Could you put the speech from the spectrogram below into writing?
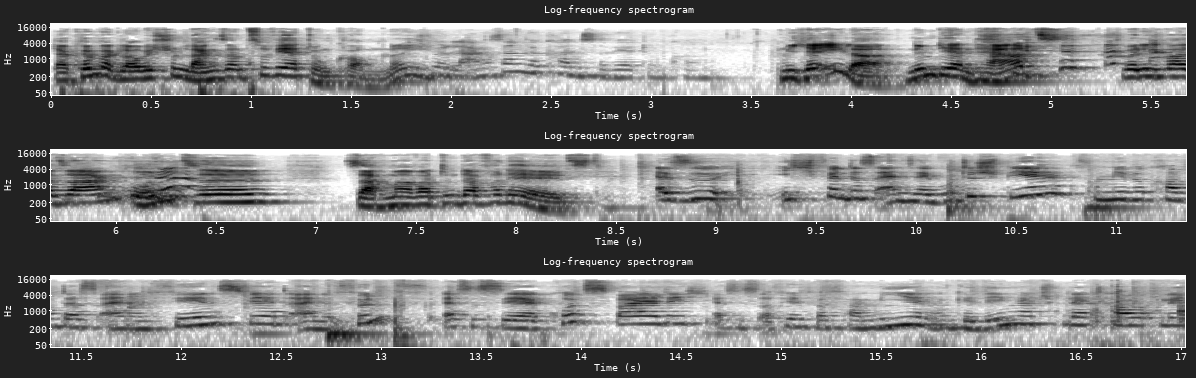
Da können wir, glaube ich, schon langsam zur Wertung kommen. Nicht Ne? nur langsam, wir können zur Wertung kommen. Michaela, nimm dir ein Herz, würde ich mal sagen, und äh, sag mal, was du davon hältst. Also, ich finde es ein sehr gutes Spiel. Von mir bekommt das einen Empfehlenswert, eine 5. Es ist sehr kurzweilig, es ist auf jeden Fall familien- und gelegenheitsspielertauglich.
